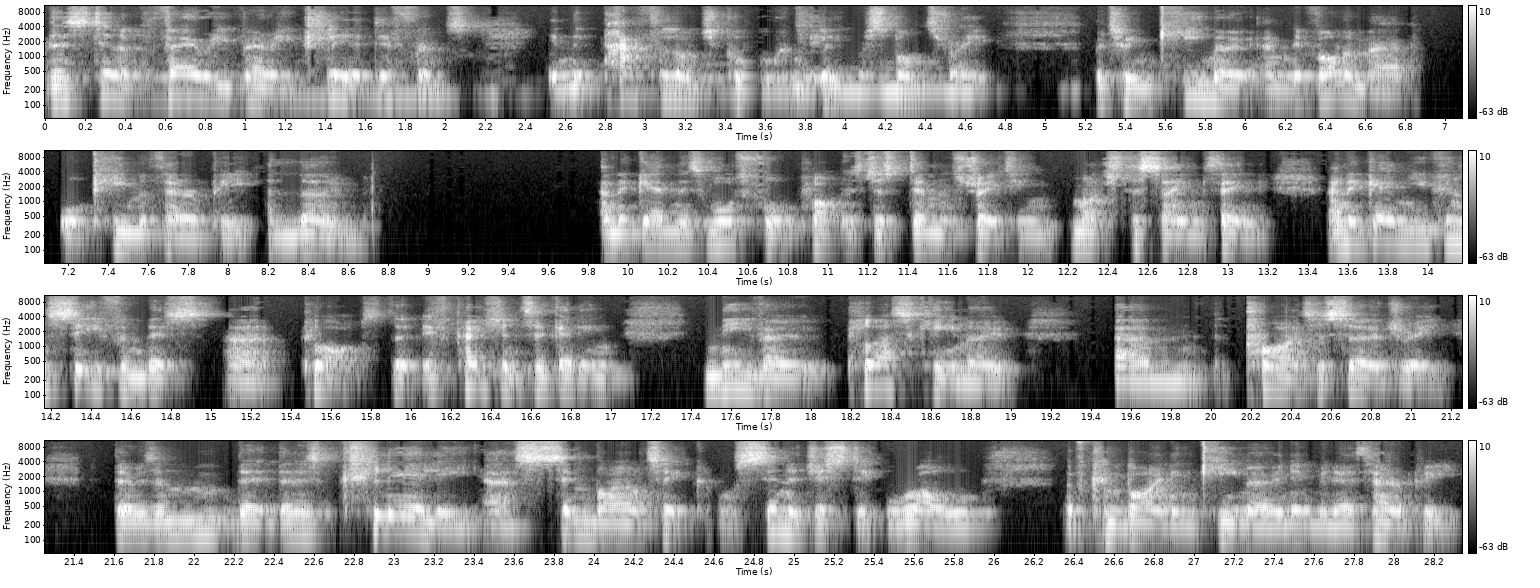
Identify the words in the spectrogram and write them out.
there's still a very, very clear difference in the pathological complete response rate between chemo and nivolumab or chemotherapy alone. And again, this waterfall plot is just demonstrating much the same thing. And again, you can see from this uh, plot that if patients are getting Nivo plus chemo um, prior to surgery, there is a there is clearly a symbiotic or synergistic role of combining chemo and immunotherapy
